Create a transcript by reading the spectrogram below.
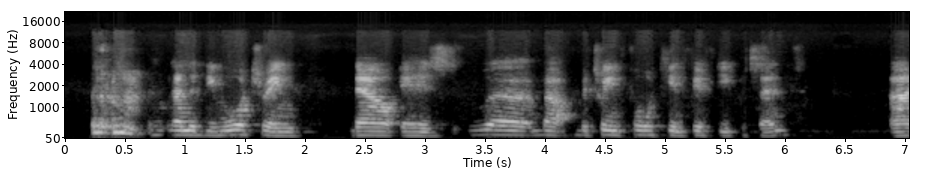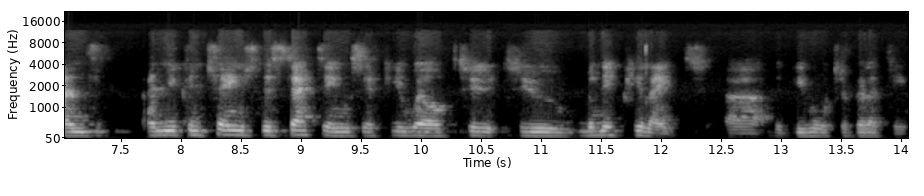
and the dewatering now is uh, about between 40 and 50 percent, and and you can change the settings, if you will, to to manipulate uh, the dewaterability.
